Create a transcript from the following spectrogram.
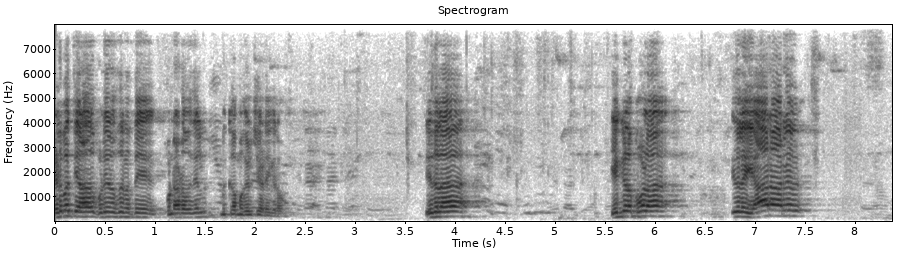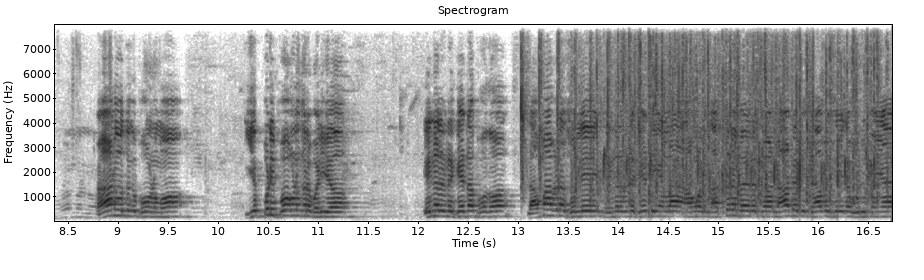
எழுபத்தி ஆறாவது குடியரசு தினத்தை கொண்டாடுவதில் மிக்க மகிழ்ச்சி அடைகிறோம். இதுல எங்களை போல இதுல யார் யாரு ராணுவத்துக்கு போகணுமோ எப்படி போகணுங்கிற வழியோ எங்கள்கிட்ட கேட்டா போதும். இந்த அம்மா கிட்ட சொல்லி எங்கள்கிட்ட கேட்டீங்களா? அவங்களுக்கு அத்தனை பேருக்கும் நாட்டுக்கு சேவை செய்யற உரிமையை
